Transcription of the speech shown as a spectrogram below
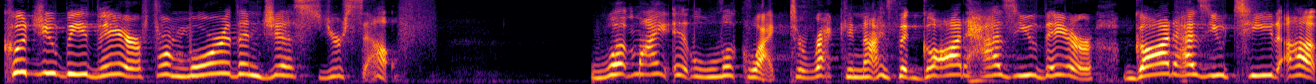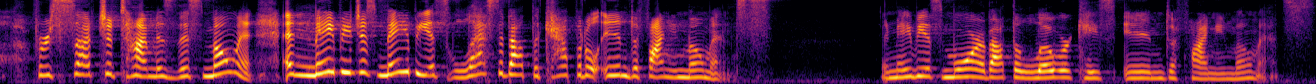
Could you be there for more than just yourself? What might it look like to recognize that God has you there? God has you teed up for such a time as this moment. And maybe, just maybe, it's less about the capital M defining moments. And maybe it's more about the lowercase m defining moments,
